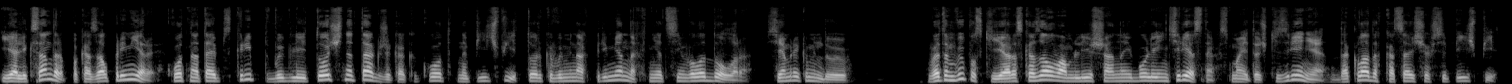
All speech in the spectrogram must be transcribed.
И Александр показал примеры. Код на TypeScript выглядит точно так же, как и код на PHP, только в именах переменных нет символа доллара. Всем рекомендую. В этом выпуске я рассказал вам лишь о наиболее интересных, с моей точки зрения, докладах, касающихся PHP.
